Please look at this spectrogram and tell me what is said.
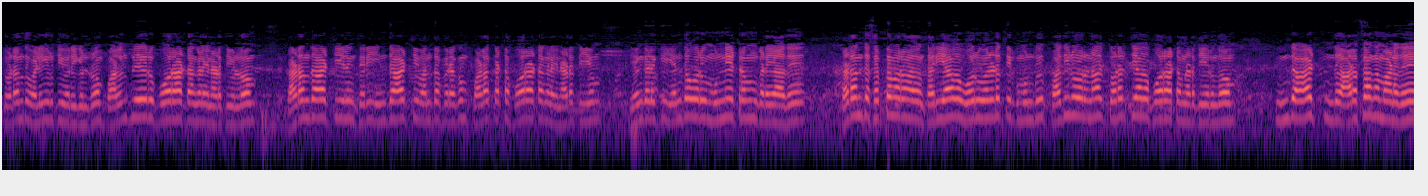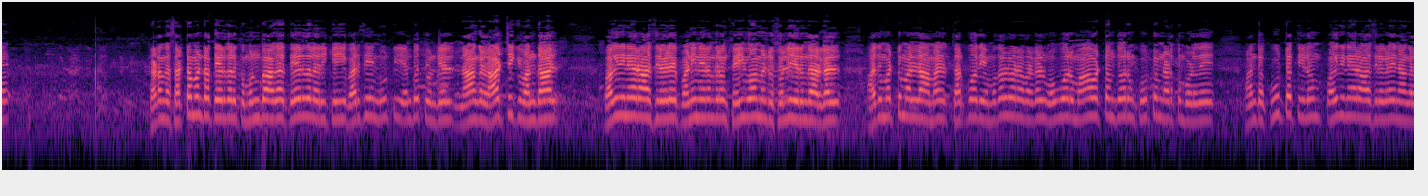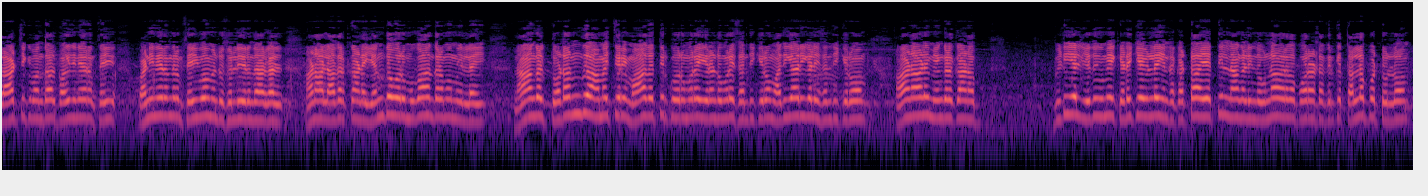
தொடர்ந்து வலியுறுத்தி வருகின்றோம். பல்வேறு போராட்டங்களை நடத்தியுள்ளோம். கடந்த ஆட்சியிலும் சரி இந்த ஆட்சி வந்த பிறகும் பல கட்ட போராட்டங்களை நடத்தியும் எங்களுக்கு எந்த ஒரு முன்னேற்றமும் கிடையாது. கடந்த செப்டம்பர் மாதம் சரியாக ஒரு வருடத்திற்கு முன்பு பதினோரு நாள் தொடர்ச்சியாக போராட்டம் நடத்தியிருந்தோம். இந்த இந்த அரசாங்கமானது கடந்த சட்டமன்ற தேர்தலுக்கு முன்பாக தேர்தல் அறிக்கை வரிசை நூற்றி எண்பத்தி ஒன்றில் நாங்கள் ஆட்சிக்கு வந்தால் பகுதி நேர ஆசிரியர்களை பணி நிரந்தரம் செய்வோம் என்று சொல்லியிருந்தார்கள். அது மட்டுமல்லாமல் தற்போதைய முதல்வர் அவர்கள் ஒவ்வொரு மாவட்டம் தோறும் கூட்டம் நடத்தும் பொழுது அந்த கூட்டத்திலும் பகுதி நேர ஆசிரியர்களை நாங்கள் ஆட்சிக்கு வந்தால் பகுதி நேரம் செய் பணி நிரந்தரம் செய்வோம் என்று சொல்லியிருந்தார்கள். ஆனால் அதற்கான எந்த ஒரு முகாந்திரமும் இல்லை. நாங்கள் தொடர்ந்து அமைச்சரை மாதத்திற்கு ஒரு முறை இரண்டு முறை சந்திக்கிறோம் அதிகாரிகளை சந்திக்கிறோம். ஆனாலும் எங்களுக்கான விடியல் எதுவுமே கிடைக்கவில்லை என்ற கட்டாயத்தில் நாங்கள் இந்த உண்ணாவிரத போராட்டத்திற்கு தள்ளப்பட்டுள்ளோம்.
